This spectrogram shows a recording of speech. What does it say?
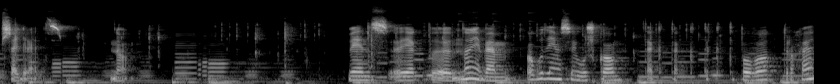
przegrać. No, więc y, jakby, no nie wiem, pobuduję sobie łóżko, tak, tak, tak typowo trochę.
